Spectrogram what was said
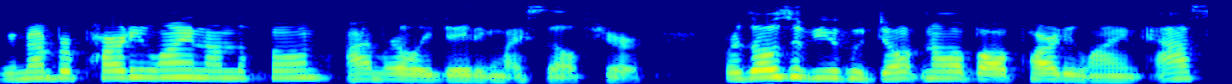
Remember Party Line on the phone? I'm really dating myself here. For those of you who don't know about Party Line, ask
